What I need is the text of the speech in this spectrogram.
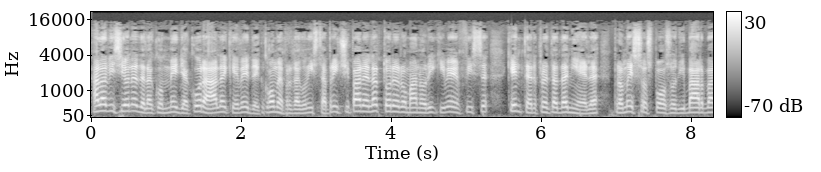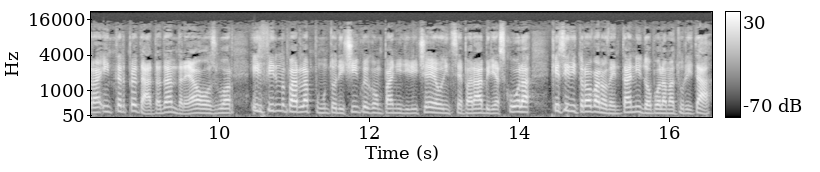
alla visione della commedia corale che vede come protagonista principale l'attore romano Ricky Memphis che interpreta Daniele, promesso sposo di Barbara, interpretata da Andrea Oswald. Il film parla appunto di cinque compagni di liceo inseparabili a scuola che si ritrovano vent'anni dopo la maturità.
